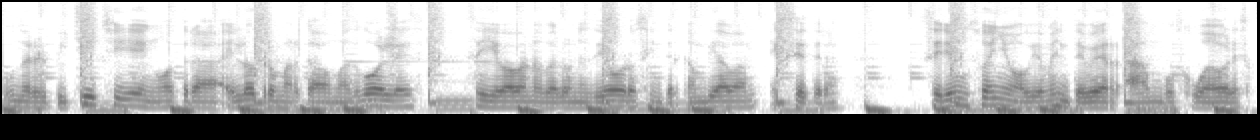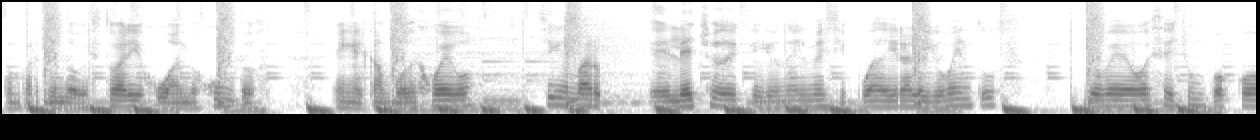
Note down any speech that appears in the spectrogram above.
uno era el Pichichi, en otra el otro marcaba más goles, se llevaban los balones de oro, se intercambiaban, etc. Sería un sueño obviamente ver a ambos jugadores compartiendo vestuario, jugando juntos en el campo de juego sin embargo, el hecho de que Lionel Messi pueda ir a la Juventus, yo veo ese hecho un poco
